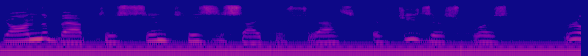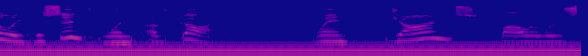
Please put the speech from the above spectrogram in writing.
John the Baptist sent his disciples to ask if Jesus was really the sent one of God. When John's followers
